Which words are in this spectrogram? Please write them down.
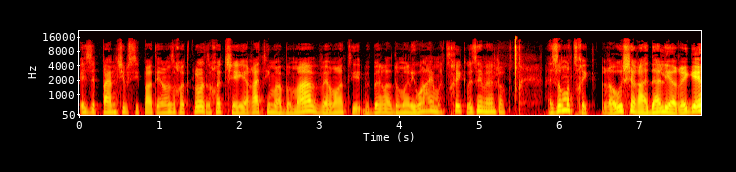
איזה פאנצ'ים סיפרתי, אני לא זוכרת כלום, אני זוכרת שירדתי מהבמה ואמרתי, וברלד אומר לי, וואי, מצחיק וזה, ואני לו, עזוב מצחיק, ראו שרעדה לי הרגל?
